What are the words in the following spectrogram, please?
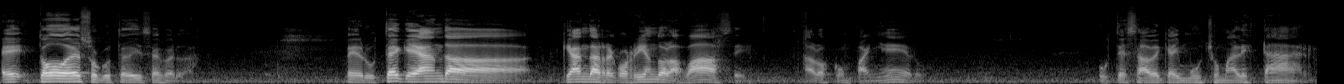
eh, todo eso que usted dice es verdad. Pero usted que anda, que anda recorriendo las bases, a los compañeros, usted sabe que hay mucho malestar.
